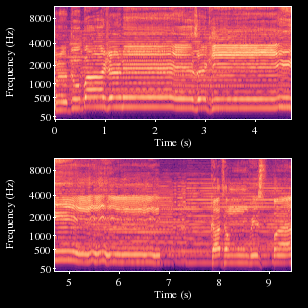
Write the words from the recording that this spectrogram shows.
मृदुभाषणे सखी कथं विस्मार्यते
